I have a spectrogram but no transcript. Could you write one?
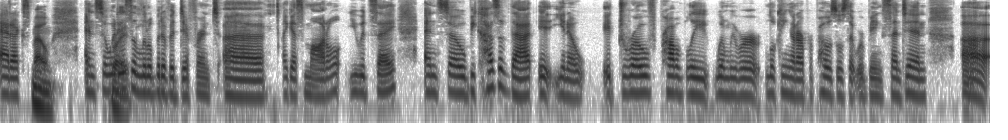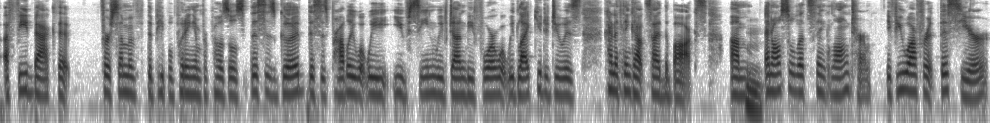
at Expo. Mm. And so it right. is a little bit of a different, uh, I guess, model, you would say. And so because of that, it, you know, it drove probably when we were looking at our proposals that were being sent in uh, a feedback that for some of the people putting in proposals this is good. This is probably what we you've seen we've done before. What we'd like you to do is kind of think outside the box. Um, mm. and also let's think long term if you offer it this year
